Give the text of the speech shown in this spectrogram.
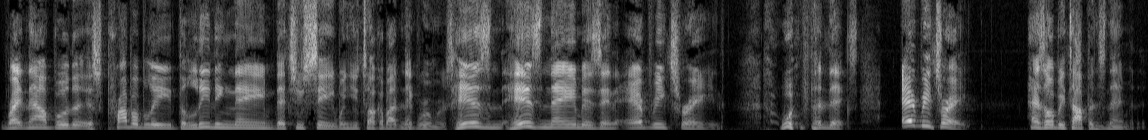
right now, Buddha, is probably the leading name that you see when you talk about Knick rumors. His his name is in every trade with the Knicks. Every trade has Obi Toppin's name in it.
